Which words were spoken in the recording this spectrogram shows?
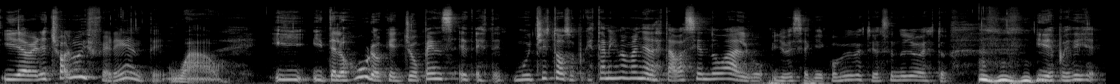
y de haber hecho algo diferente. Wow. Y, te lo juro que yo pensé, e, este, muy chistoso, porque esta misma mañana estaba haciendo algo y yo decía, ¿qué conmigo que estoy haciendo yo esto? y después dije,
